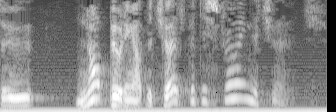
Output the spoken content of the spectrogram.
to not building up the church, but destroying the church.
